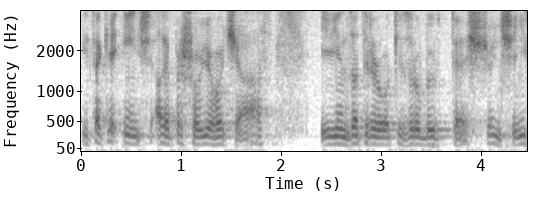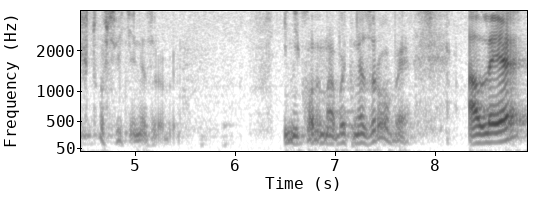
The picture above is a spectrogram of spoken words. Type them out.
і таке інше. Але прийшов його час, і він за три роки зробив те, що ще ніхто в світі не зробив і ніколи, мабуть, не зробить. Але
